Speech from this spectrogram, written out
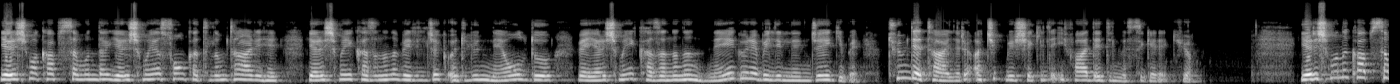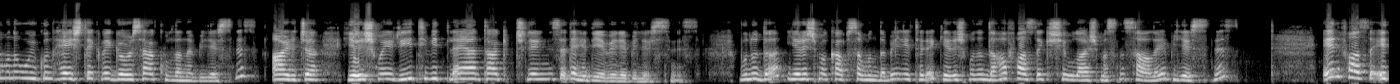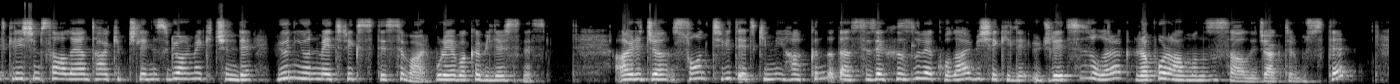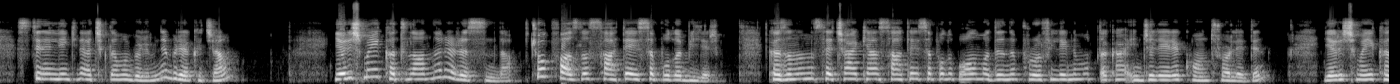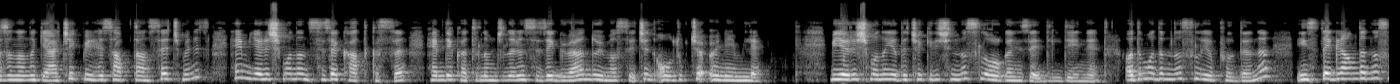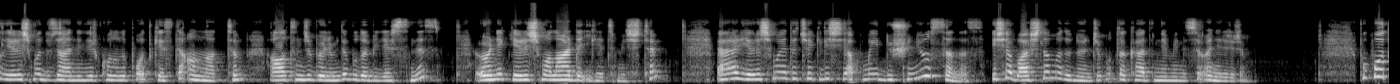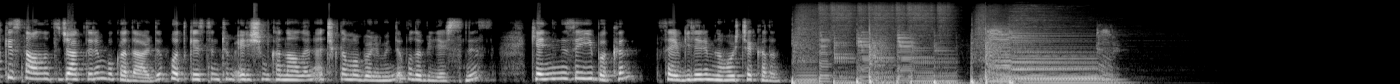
Yarışma kapsamında yarışmaya son katılım tarihi, yarışmayı kazanana verilecek ödülün ne olduğu ve yarışmayı kazananın neye göre belirleneceği gibi tüm detayları açık bir şekilde ifade edilmesi gerekiyor. Yarışmanın kapsamına uygun hashtag ve görsel kullanabilirsiniz. Ayrıca yarışmayı retweetleyen takipçilerinize de hediye verebilirsiniz. Bunu da yarışma kapsamında belirterek yarışmanın daha fazla kişiye ulaşmasını sağlayabilirsiniz. En fazla etkileşim sağlayan takipçilerinizi görmek için de Union Metrics sitesi var. Buraya bakabilirsiniz. Ayrıca son tweet etkinliği hakkında da size hızlı ve kolay bir şekilde ücretsiz olarak rapor almanızı sağlayacaktır bu site. Sitenin linkini açıklama bölümüne bırakacağım. Yarışmaya katılanlar arasında çok fazla sahte hesap olabilir. Kazananı seçerken sahte hesap olup olmadığını profillerini mutlaka inceleyerek kontrol edin. Yarışmayı kazananı gerçek bir hesaptan seçmeniz hem yarışmanın size katkısı hem de katılımcıların size güven duyması için oldukça önemli. Bir yarışmanın ya da çekilişin nasıl organize edildiğini, adım adım nasıl yapıldığını Instagram'da nasıl yarışma düzenlenir konulu podcast'te anlattım. 6. bölümde bulabilirsiniz. Örnek yarışmalar da iletmiştim. Eğer yarışma ya da çekiliş yapmayı düşünüyorsanız işe başlamadan önce mutlaka dinlemenizi öneririm. Bu podcast'te anlatacaklarım bu kadardı. Podcast'in tüm erişim kanallarını açıklama bölümünde bulabilirsiniz. Kendinize iyi bakın. Sevgilerimle hoşçakalın.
